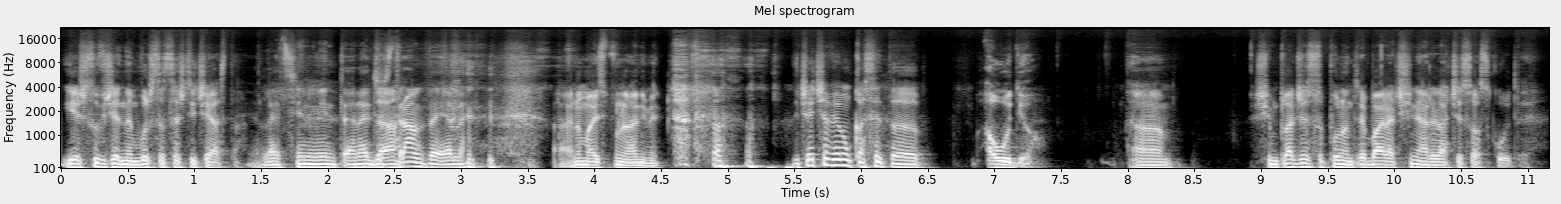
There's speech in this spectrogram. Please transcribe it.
Ești suficient de vârstă să știi ce e asta. Le țin minte, înregistram da. pe ele. nu mai spune la nimeni. Deci aici avem o casetă audio. Uh, și îmi place să pun întrebarea cine are la ce să asculte.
